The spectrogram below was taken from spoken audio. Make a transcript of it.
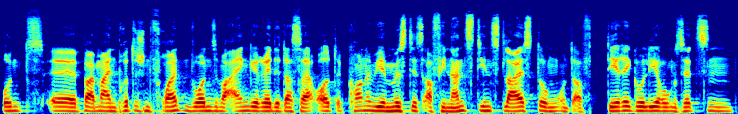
Und äh, bei meinen britischen Freunden wurden sie mal eingeredet, dass er Old Economy müsste jetzt auf Finanzdienstleistungen und auf Deregulierung setzen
